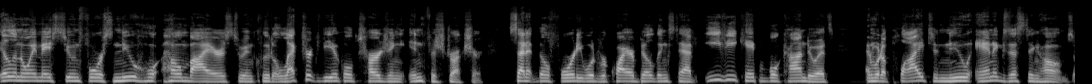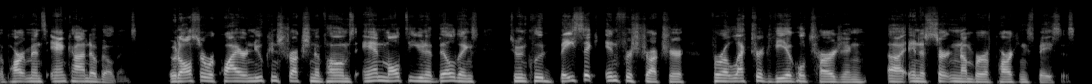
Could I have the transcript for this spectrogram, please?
Illinois may soon force new ho- home buyers to include electric vehicle charging infrastructure. Senate Bill 40 would require buildings to have EV capable conduits and would apply to new and existing homes, apartments, and condo buildings. It would also require new construction of homes and multi unit buildings to include basic infrastructure for electric vehicle charging uh, in a certain number of parking spaces.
